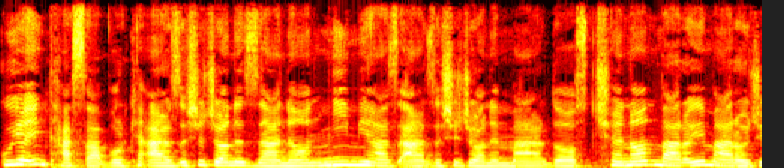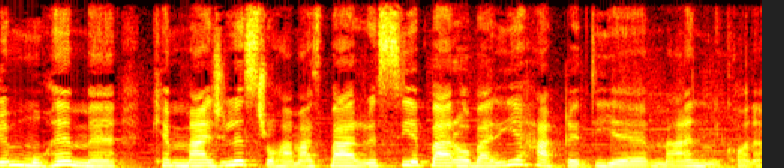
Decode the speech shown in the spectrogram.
گویا این تصور که ارزش جان زنان نیمی از ارزش جان مرداست چنان برای مراجع مهمه که مجلس رو هم از بررسی برابری حق دیه من می‌کنه.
